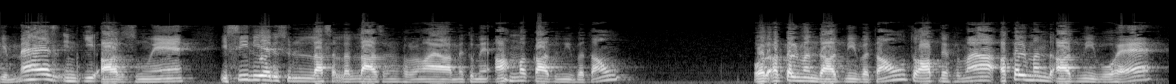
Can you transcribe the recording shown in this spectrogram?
یہ محض ان کی آرزویں اسی لیے رسول اللہ صلی اللہ علیہ وسلم نے فرمایا، میں تمہیں احمق آدمی بتاؤں اور عقل مند آدمی بتاؤں، تو آپ نے فرمایا عقل مند آدمی وہ ہے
